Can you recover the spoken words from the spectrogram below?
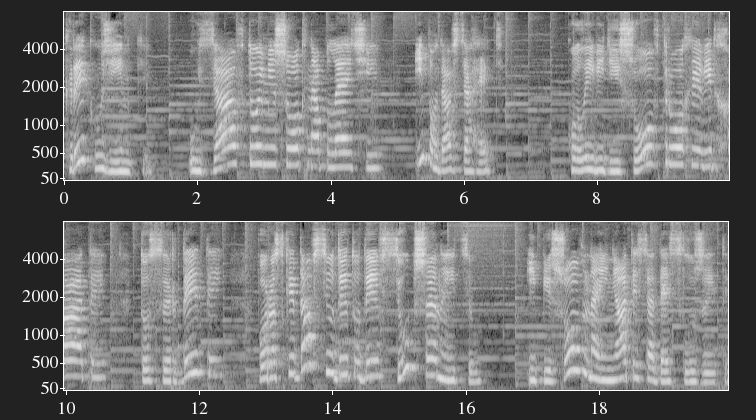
крику жінки. Узяв той мішок на плечі і подався геть. Коли відійшов трохи від хати, то сердитий порозкидав сюди-туди всю пшеницю і пішов найнятися десь служити.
